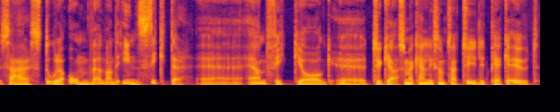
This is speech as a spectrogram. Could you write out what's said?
så här, stora omvälvande insikter. Eh, en fick jag, eh, tycker jag, som jag kan liksom så tydligt peka ut.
